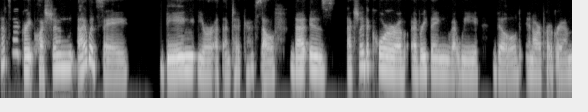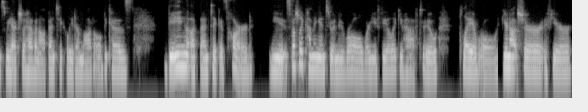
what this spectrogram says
That's a great question. I would say being your authentic self. That is actually the core of everything that we build in our programs. We actually have an authentic leader model because being authentic is hard. You, especially coming into a new role where you feel like you have to play a role. You're not sure if you're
